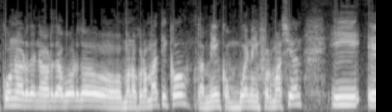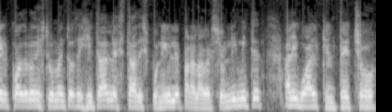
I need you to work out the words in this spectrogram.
con un ordenador de a bordo monocromático, también con buena información y el cuadro de instrumentos digital está disponible para la versión Limited, al igual que el techo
